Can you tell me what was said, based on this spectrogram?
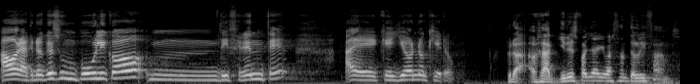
Ahora, creo que es un público mm, diferente eh, que yo no quiero. Pero, o sea, aquí en España hay bastante OnlyFans.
